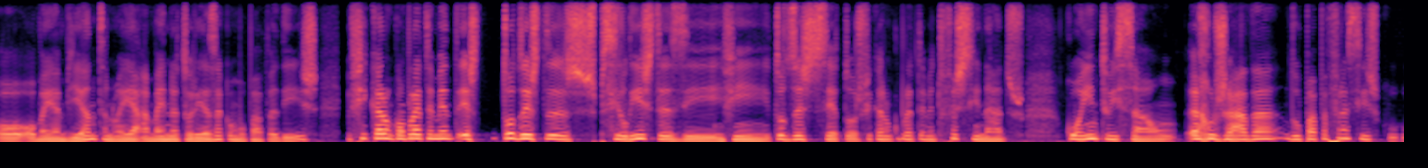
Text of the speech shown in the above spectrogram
ao, ao, meio ambiente, não é? à mãe natureza, como o Papa diz, ficaram completamente, este, todos estes especialistas e, enfim, todos estes setores ficaram completamente fascinados com a intuição arrojada do Papa Francisco.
